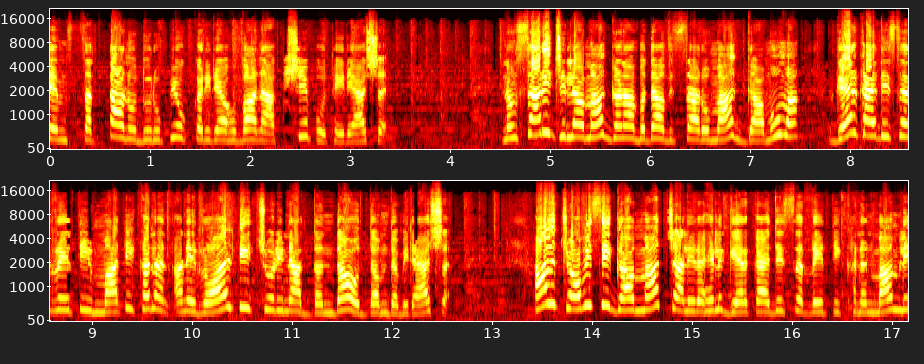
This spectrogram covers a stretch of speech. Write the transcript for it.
તેમ સત્તાનો દુરુપયોગ કરી રહ્યા હોવાના આક્ષેપો થઈ રહ્યા છે. નવસારી જિલ્લામાં ઘણા બધા વિસ્તારોમાં ગામોમાં ગેરકાયદેસર રેતી માટી ખનન અને રોયલ્ટી ચોરીના ધંધાઓ ધમધમી રહ્યા છે. હાલ ચોવીસી ગામમાં ચાલી રહેલ ગેરકાયદેસર રેતી ખનન મામલે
